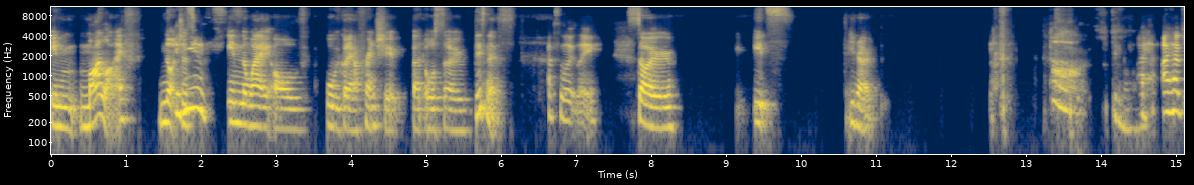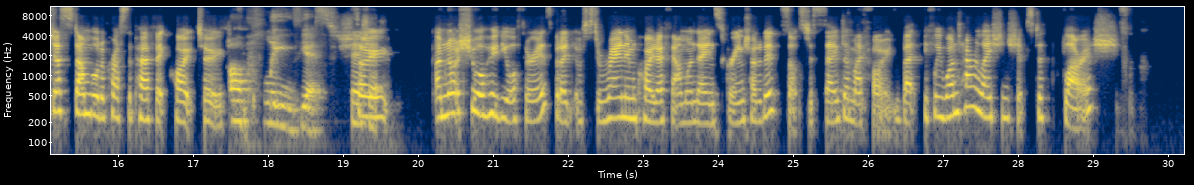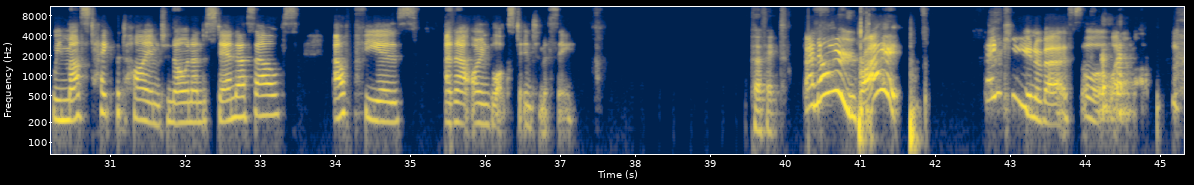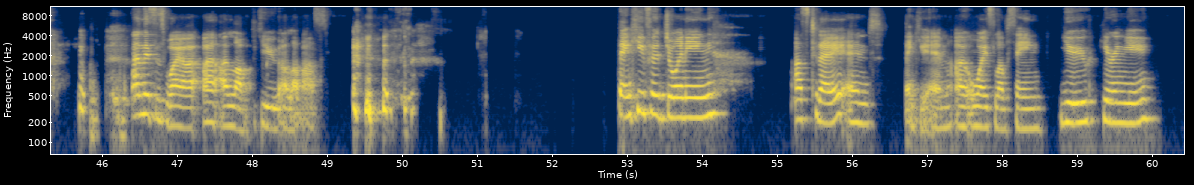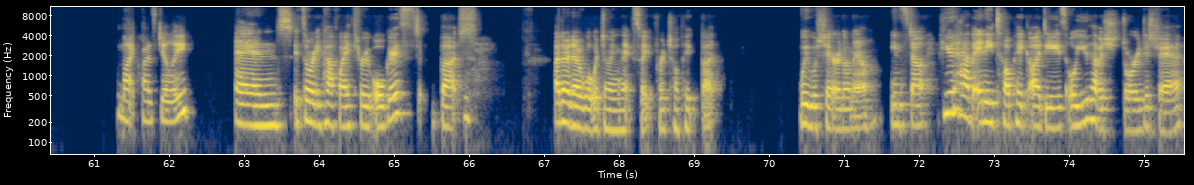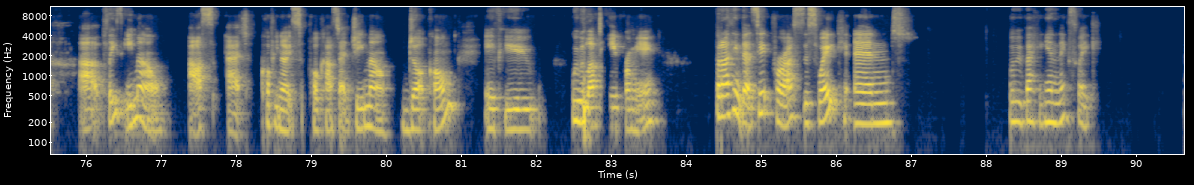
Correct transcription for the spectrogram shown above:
in my life not just in the way of well we've got our friendship but also business Absolutely. so it's you know oh, I, I have just stumbled across the perfect quote too. oh please yes share, so share. I'm not sure who the author is, but I, it was just a random quote I found one day and screenshotted it. So it's just saved on my phone. But if we want our relationships to flourish, we must take the time to know and understand ourselves, our fears, and our own blocks to intimacy. perfect I know, right? Thank you, universe, or whatever. and this is why I, I i love you i love us Thank you for joining us today. And thank you, Em. I always love seeing you, hearing you. Likewise, Jilly. And it's already halfway through August, but I don't know what we're doing next week for a topic, but we will share it on our Insta. If you have any topic ideas or you have a story to share, uh, please email us at coffeenotespodcast at gmail.com if you we would love to hear from you. But I think that's it for us this week, and we'll be back again next week.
